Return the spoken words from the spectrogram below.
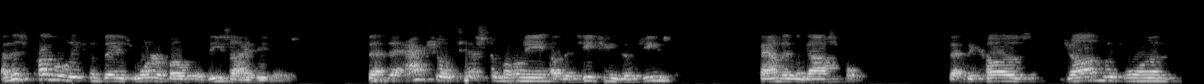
And this probably conveys one or both of these ideas. that the actual testimony of the teachings of Jesus found in the gospel, that because John was one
